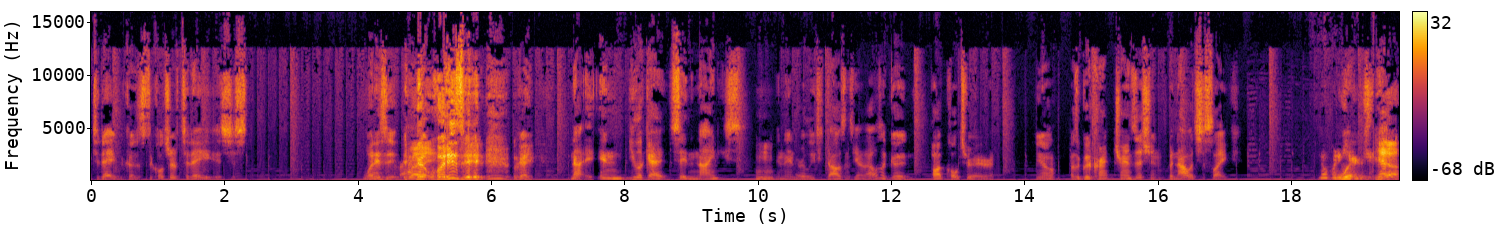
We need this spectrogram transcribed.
today because the culture of today is just what is it? Right. what is it? Okay. Now, and you look at say the '90s hmm and then early 2000s. Yeah, that was a good pop culture era. You know, that was a good cran- transition. But now it's just like, Nobody What- cares. Yeah.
